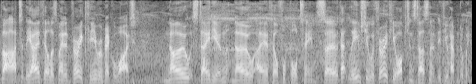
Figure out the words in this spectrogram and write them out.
But the AFL has made it very clear, Rebecca White, no stadium, no AFL football team. So that leaves you with very few options, doesn't it, if you happen to win?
